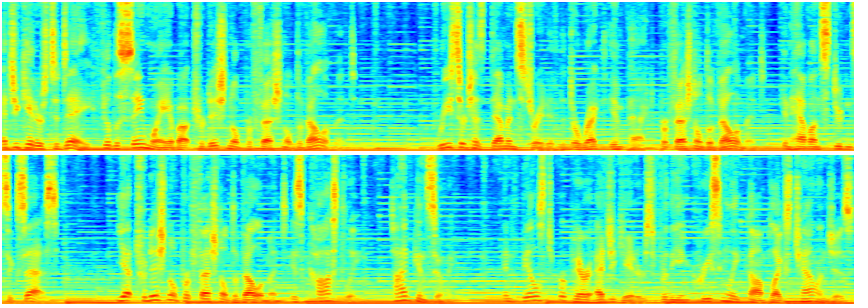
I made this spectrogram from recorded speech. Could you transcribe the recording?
educators today feel the same way about traditional professional development. Research has demonstrated the direct impact professional development can have on student success. Yet traditional professional development is costly, time-consuming, and fails to prepare educators for the increasingly complex challenges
